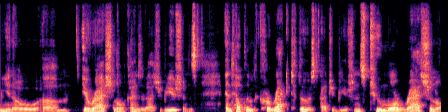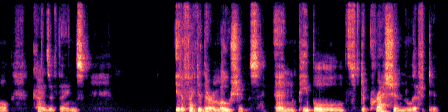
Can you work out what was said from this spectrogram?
you know, um, irrational kinds of attributions and help them correct those attributions to more rational kinds of things, it affected their emotions and people's depression lifted,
